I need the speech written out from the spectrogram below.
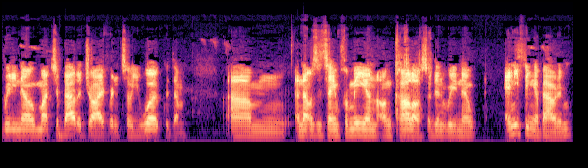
really know much about a driver until you work with them. Um, and that was the same for me on, on Carlos. I didn't really know anything about him.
